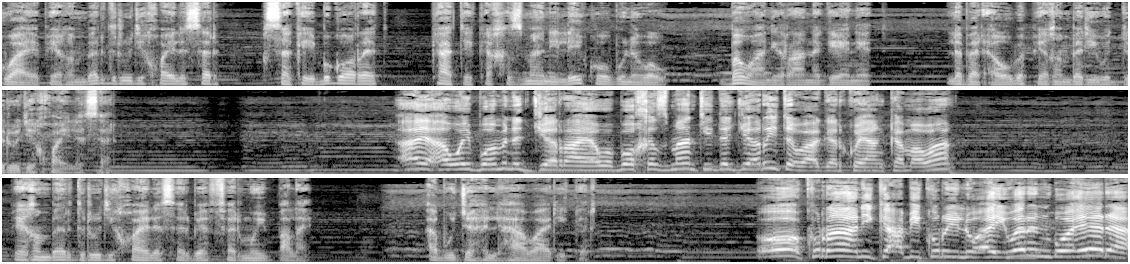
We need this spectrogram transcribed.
گوایە پێغمبەر درودی خی لەسەر قسەکەی بگۆڕێت کاتێک کە خزمانی لی کۆبوونەوە و بەوانی ڕانەگەێنێت لەبەر ئەوە بە پێغمبەری و درودی خی لەسەر ئایا ئەوەی بۆ منت جێڕایەوە بۆ خزمانتی دەگێڕیتەوە ئەگەر کۆیان کەمەوە پێغمبەر درودی خی لەسەر بێ فەرمووی بەڵێ ئەبوو جەهل هاواری کرد ئۆ کوڕانی کەعبی کوڕی و ئەیوەرن بۆ ئێرە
